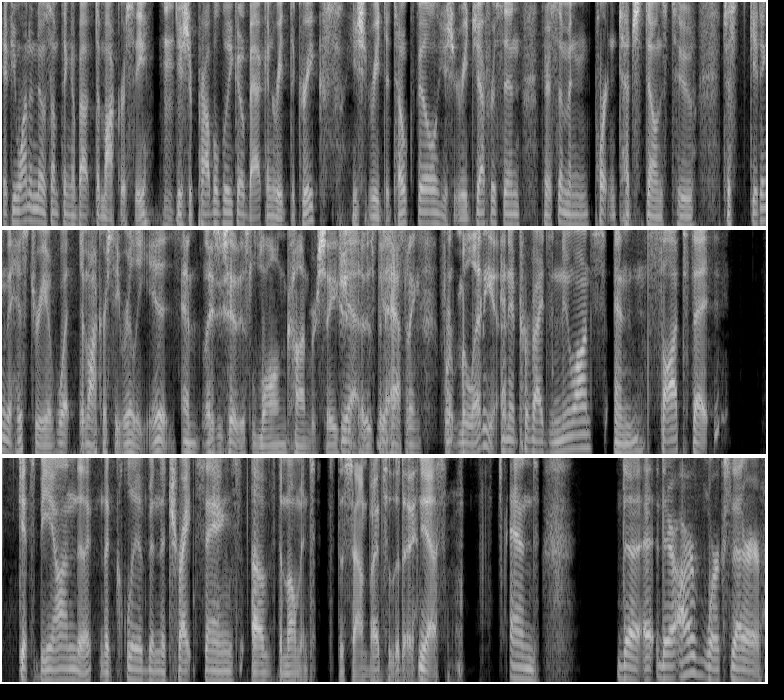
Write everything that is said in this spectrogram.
if you want to know something about democracy, hmm. you should probably go back and read the Greeks. You should read de Tocqueville. You should read Jefferson. There are some important touchstones to just getting the history of what democracy really is. And as you say, this long conversation Yes, that has been yes. happening for millennia. and it provides nuance and thought that gets beyond the, the glib and the trite sayings of the moment. the sound bites of the day. Yes. And the uh, there are works that are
